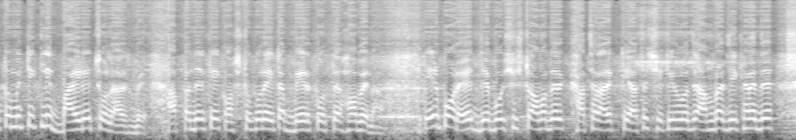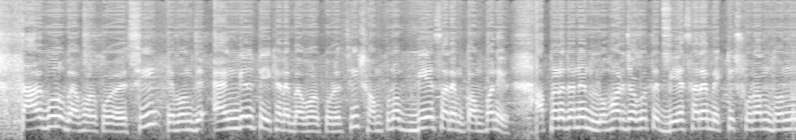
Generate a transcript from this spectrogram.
অটোমেটিকলি বাইরে চলে আসবে। আপনাদেরকে কষ্ট করে এটা বের করতে হবে না। এরপরে যে বৈশিষ্ট্য আমাদের খাঁচার আরেকটি আছে, সেটি হলো যে আমরা যেখানে যে তারগুলো ব্যবহার করেছি এবং যে অ্যাঙ্গেলটি এখানে ব্যবহার করেছি, সম্পূর্ণ বিএসআরএম কোম্পানির, আপনারা জানেন লোহার জগতে বিএসআরএম একটি সুনামধন্য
